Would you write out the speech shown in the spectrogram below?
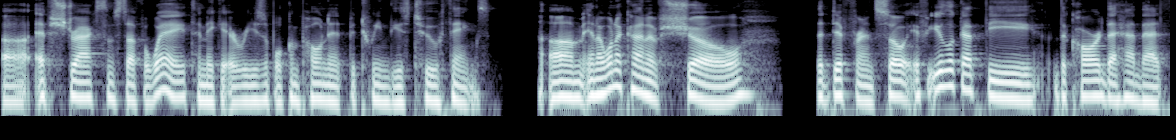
uh, abstract some stuff away to make it a reusable component between these two things. Um, and I want to kind of show the difference. So if you look at the the card that had that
